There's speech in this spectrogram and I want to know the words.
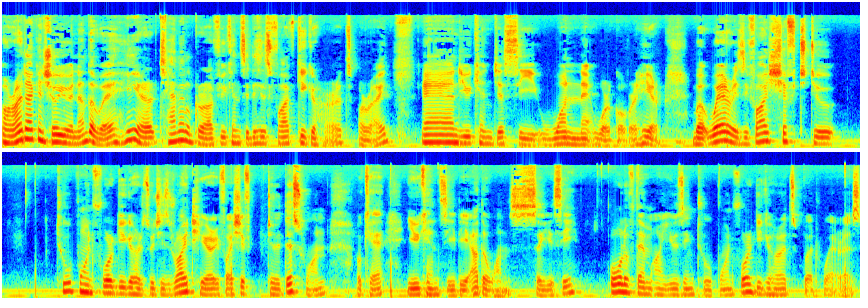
Alright, I can show you another way. Here, channel graph, you can see this is 5 gigahertz, alright? And you can just see one network over here. But whereas if I shift to 2.4 gigahertz, which is right here, if I shift to this one, okay, you can see the other ones. So you see, all of them are using 2.4 gigahertz, but whereas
